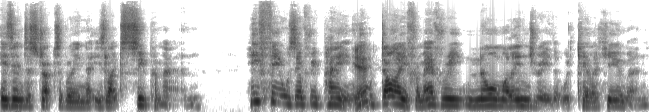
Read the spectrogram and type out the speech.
is indestructible in that he's like Superman. He feels every pain. Yeah. He'll die from every normal injury that would kill a human.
